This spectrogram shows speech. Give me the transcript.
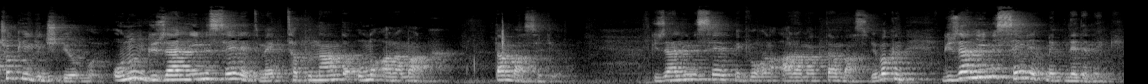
çok ilginç diyor. Onun güzelliğini seyretmek, tapınağında onu aramaktan bahsediyor. Güzelliğini seyretmek ve onu aramaktan bahsediyor. Bakın güzelliğini seyretmek ne demek?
